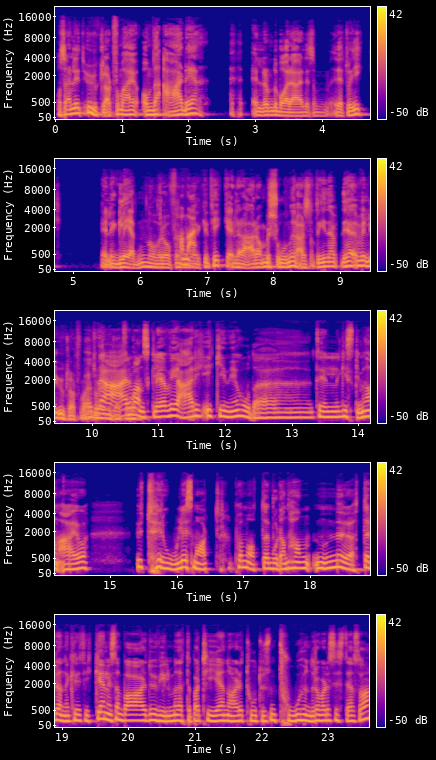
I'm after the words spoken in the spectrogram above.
Og så er det litt uklart for meg om det er det, eller om det bare er liksom retorikk. Eller gleden over å få formulere er- kritikk, eller er ambisjoner, er strategi? Det er, det er veldig uklart for meg. Det er, er vanskelig, vi er ikke inne i hodet til Giske, men han er jo utrolig smart på en måte hvordan han møter denne kritikken. Liksom, hva er det du vil med dette partiet? Nå er det 2200, var det siste jeg så.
